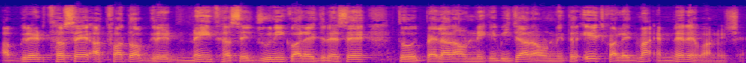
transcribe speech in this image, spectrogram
અપગ્રેડ થશે અથવા તો અપગ્રેડ નહીં થશે. જૂની કોલેજ રહેશે, તો પહેલા રાઉન્ડની કે બીજા રાઉન્ડની, તો એ જ કોલેજમાં એમને રહેવાનું છે.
